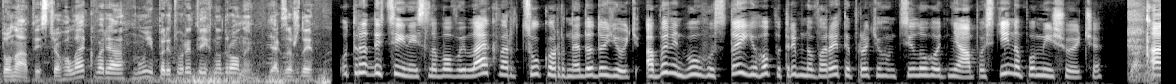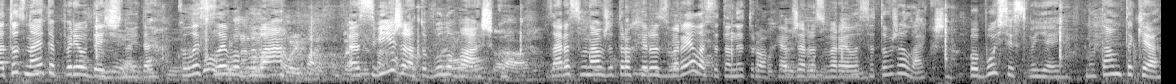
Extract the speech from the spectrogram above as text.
донати з цього лекваря, ну і перетворити їх на дрони, як завжди. У традиційний сливовий леквар цукор не додають. Аби він був густий, його потрібно варити протягом цілого дня, постійно помішуючи. А тут, знаєте, періодично йде. Коли слива була е, свіжа, то було важко. Зараз вона вже трохи розварилася, та не трохи, а вже розварилася, то вже легше. Бабусі своєї, ну там таке,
